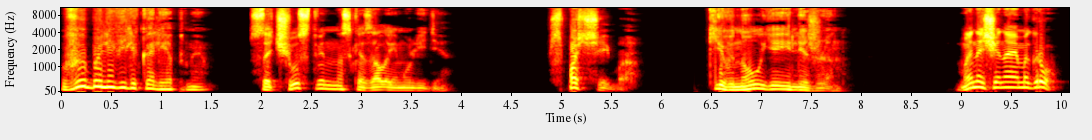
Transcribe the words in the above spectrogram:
«Вы были великолепны», — сочувственно сказала ему Лидия. «Спасибо», — кивнул ей Лежен. «Мы начинаем игру»,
